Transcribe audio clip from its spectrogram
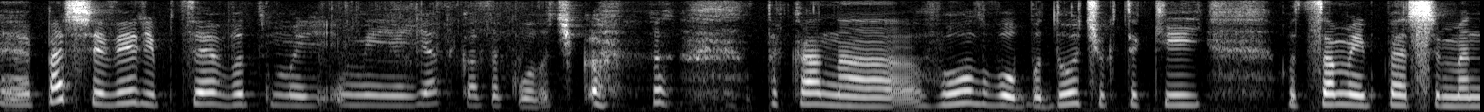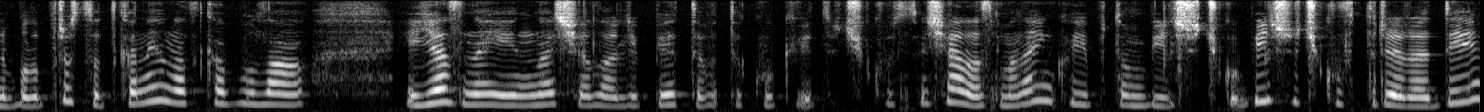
Е, Перший виріб це от моя така заколочка. така на голову, ободочок такий. От самий перший в мене було просто тканина така була. І я з неї почала ліпити таку квіточку. Спочатку з маленької, потім більшечку, більшечку в три ради,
